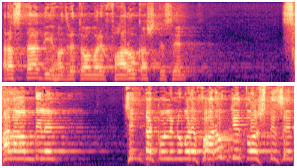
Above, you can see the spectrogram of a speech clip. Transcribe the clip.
রাস্তা দিয়ে হজরতে আমার ফারুক আসতেছেন। সালাম দিলেন। চিন্তা করলেন উমরে ফারুক যেহেতু আসতেছেন।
